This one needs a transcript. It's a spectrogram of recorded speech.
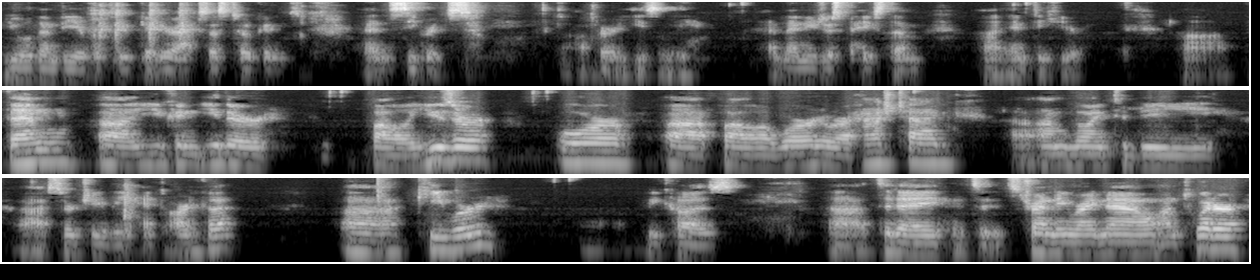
you will then be able to get your access tokens and secrets uh, very easily. And then you just paste them uh, into here. Uh, then uh, you can either follow a user or follow a word or a hashtag. I'm going to be searching the Antarctica keyword because uh, today it's, it's trending right now on Twitter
